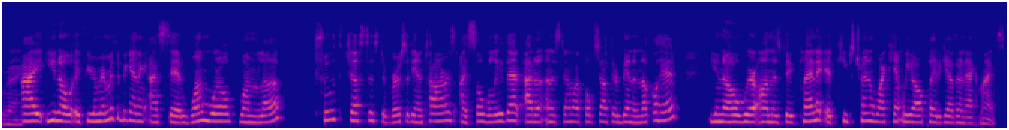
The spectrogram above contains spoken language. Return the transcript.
right, I, you know, if you remember at the beginning, I said one world, one love, truth, justice, diversity, and tolerance. I so believe that. I don't understand why folks out there being a knucklehead. You know, we're on this big planet. It keeps trending. Why can't we all play together and act nice?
